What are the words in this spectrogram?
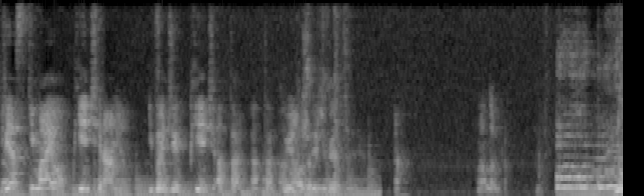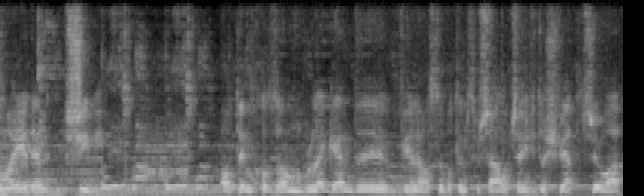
Gwiazdki mają pięć ramion i będzie pięć atak A atakujących. może być więcej. No dobra. Numer jeden Shimi. O tym chodzą legendy, wiele osób o tym słyszało, część doświadczyła.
